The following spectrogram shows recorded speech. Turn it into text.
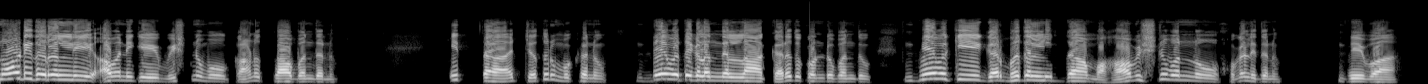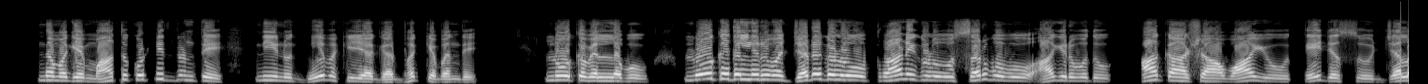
ನೋಡಿದರಲ್ಲಿ ಅವನಿಗೆ ವಿಷ್ಣುವು ಕಾಣುತ್ತಾ ಬಂದನು. ಇತ್ತ ಚತುರ್ಮುಖನು ದೇವತೆಗಳನ್ನೆಲ್ಲ ಕರೆದುಕೊಂಡು ಬಂದು ದೇವಕಿ ಗರ್ಭದಲ್ಲಿದ್ದ ಮಹಾವಿಷ್ಣುವನ್ನು ಹೊಗಳಿದನು. ದೇವ, ನಮಗೆ ಮಾತು ಕೊಟ್ಟಿದ್ದಂತೆ ನೀನು ದೇವಕಿಯ ಗರ್ಭಕ್ಕೆ ಬಂದೆ. ಲೋಕವೆಲ್ಲವೂ ಲೋಕದಲ್ಲಿರುವ ಜಡಗಳು, ಪ್ರಾಣಿಗಳು ಸರ್ವವು ಆಗಿರುವುದು ಆಕಾಶ, ವಾಯು, ತೇಜಸ್ಸು, ಜಲ,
